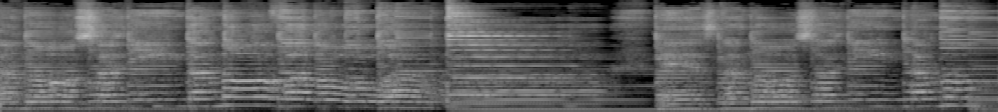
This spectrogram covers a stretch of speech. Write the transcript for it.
Esta nossa linda nova lua, esta nossa linda nova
